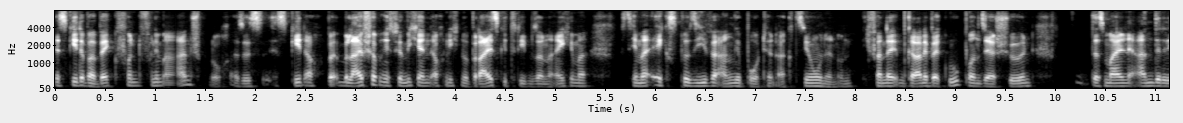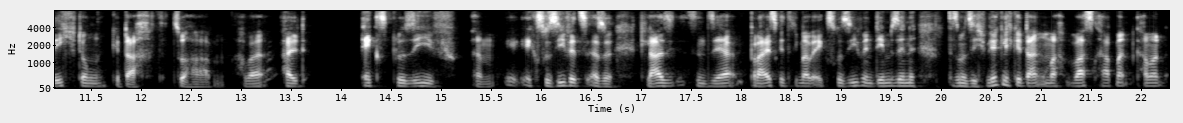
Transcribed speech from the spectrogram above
Es geht aber weg von, von dem Anspruch. Also es, es geht auch, Live-Shopping ist für mich auch nicht nur preisgetrieben, sondern eigentlich immer das Thema exklusive Angebote und Aktionen. Und ich fand da eben gerade bei Groupon sehr schön, das mal in eine andere Richtung gedacht zu haben. Aber halt exklusiv. Ähm, exklusiv jetzt, also klar, sie sind sehr preisgetrieben, aber exklusiv in dem Sinne, dass man sich wirklich Gedanken macht, was hat man, kann man,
